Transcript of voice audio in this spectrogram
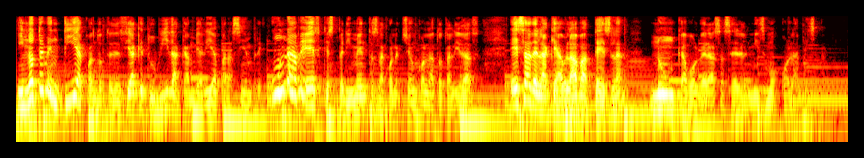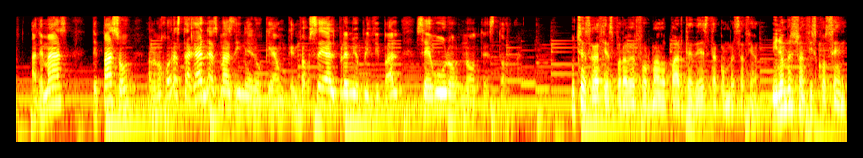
Y no te mentía cuando te decía que tu vida cambiaría para siempre. Una vez que experimentas la conexión con la totalidad, esa de la que hablaba Tesla, nunca volverás a ser el mismo o la misma. Además, de paso, a lo mejor hasta ganas más dinero que aunque no sea el premio principal, seguro no te estorba. Muchas gracias por haber formado parte de esta conversación. Mi nombre es Francisco Sen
